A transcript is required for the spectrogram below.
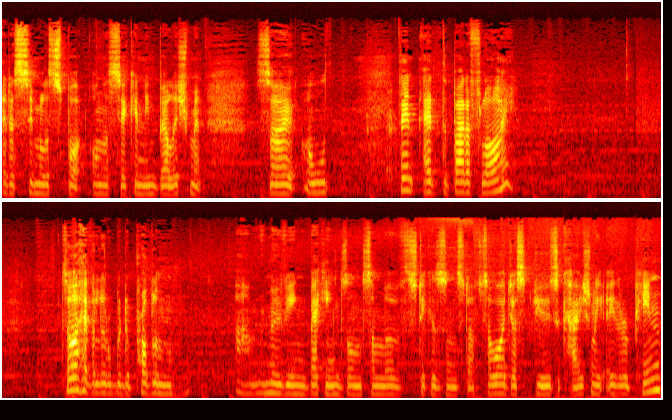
at a similar spot on the second embellishment. So I will then add the butterfly. So I have a little bit of problem um, removing backings on some of stickers and stuff. So I just use occasionally either a pin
